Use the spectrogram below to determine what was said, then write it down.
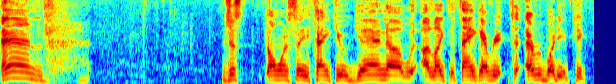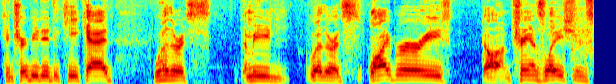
and just I want to say thank you again. Uh, I'd like to thank every to everybody who contributed to KiCad, whether it's I mean whether it's libraries, um, translations,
